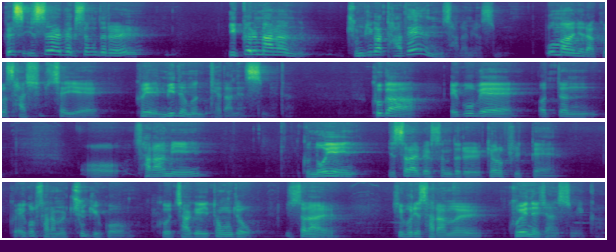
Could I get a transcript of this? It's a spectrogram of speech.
그래서 이스라엘 백성들을 이끌 만한 준비가 다 된 사람이었습니다. 뿐만 아니라 그 40세에 그의 믿음은 대단했습니다. 그가 애굽의 어떤 어, 사람이 그 노예인 이스라엘 백성들을 괴롭힐 때 그 애굽 사람을 죽이고 그 자기 동족 이스라엘 히브리 사람을 구해내지 않습니까?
